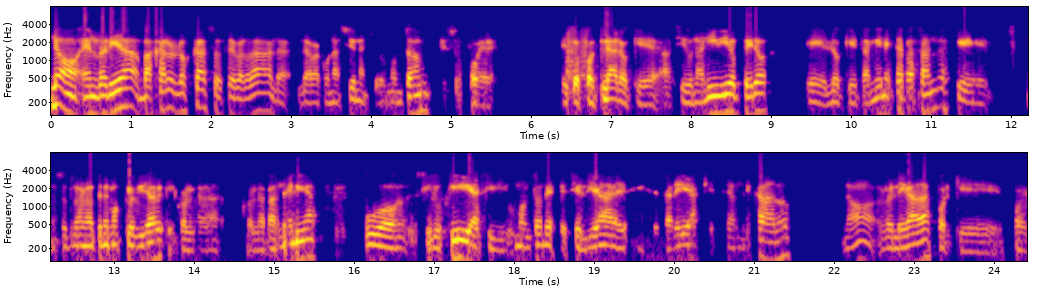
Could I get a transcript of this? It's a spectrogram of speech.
No, en realidad bajaron los casos, es verdad, la, la vacunación ha sido un montón, eso fue, eso fue claro que ha sido un alivio, pero eh, lo que también está pasando es que nosotros no tenemos que olvidar que con la, con la pandemia hubo cirugías y un montón de especialidades y de tareas que se han dejado, ¿no? Relegadas porque, por,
